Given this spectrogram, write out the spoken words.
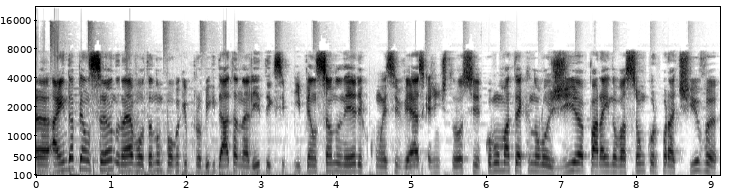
Uh, ainda pensando, né, voltando um pouco aqui pro Big Data Analytics e, pensando nele com esse viés que a gente trouxe como uma tecnologia para a inovação corporativa,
